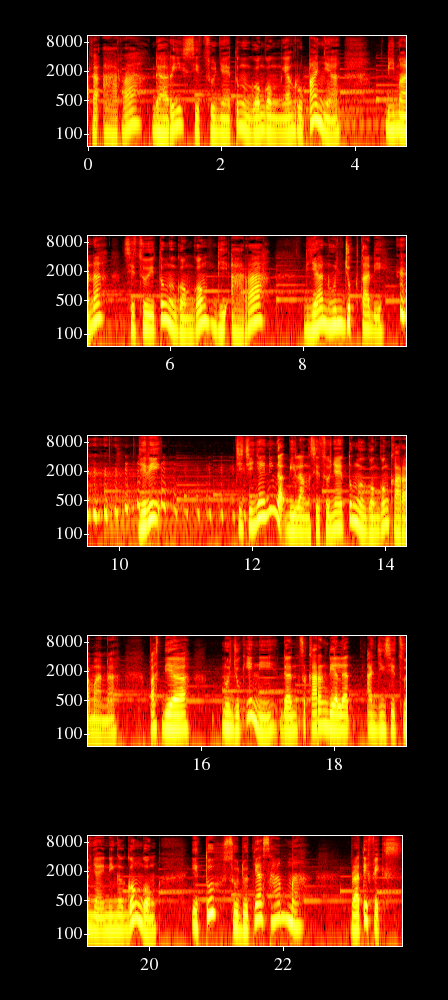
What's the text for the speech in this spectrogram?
ke arah dari Shitsunya itu ngegonggong yang rupanya di mana Shitsu itu ngegonggong di arah dia nunjuk tadi. Jadi cicinya ini nggak bilang Shitsunya itu ngegonggong ke arah mana. Pas dia nunjuk ini dan sekarang dia lihat anjing Shitsunya ini ngegonggong, itu sudutnya sama. Berarti fix.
